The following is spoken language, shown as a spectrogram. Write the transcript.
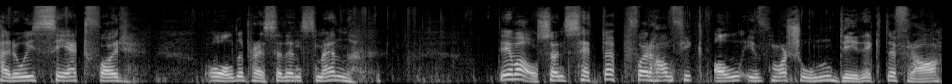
heroisert for All the President's Men, det var også en setup, for han fikk all informasjonen direkte fra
